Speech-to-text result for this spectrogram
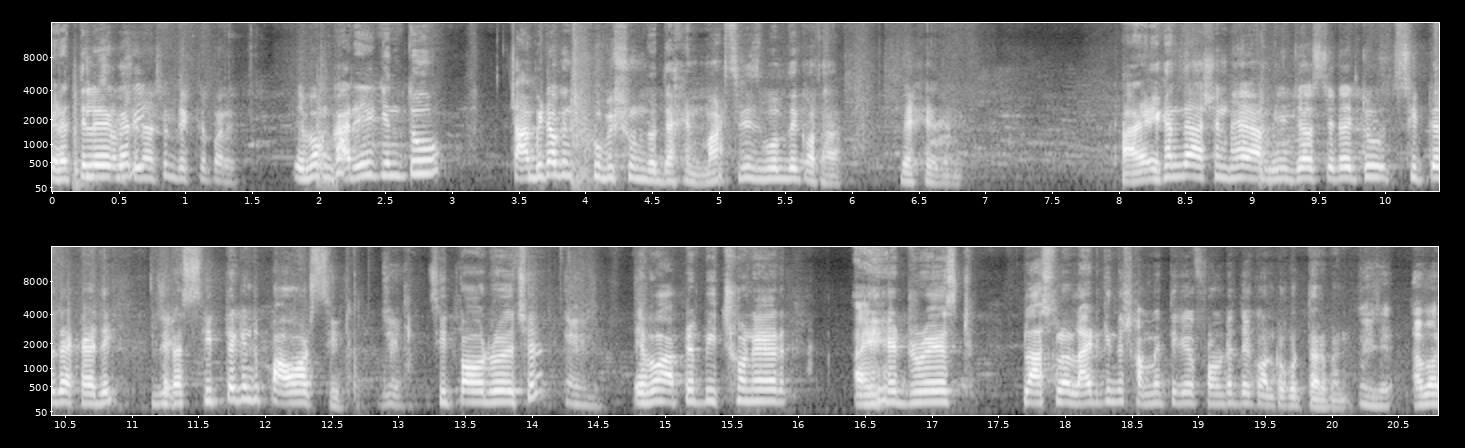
এটা তেলের গাড়ি। আসেন দেখতে পারেন এবং গাড়ির কিন্তু চাবিটাও কিন্তু খুবই সুন্দর। দেখেন মার্সিডিজ বলতে কথা। দেখে দেন। আর এখান থেকে আসেন ভাই আমি জাস্ট এটা একটু সিটটা দেখায় দিই। যেটা সিটটা কিন্তু পাওয়ার সিট জি। সিট পাওয়ার রয়েছে। এবং আপনি পিছনের হেড রেস্ট প্লাস হলো লাইট কিন্তু সামনের থেকে ফ্রন্টের দিকে কন্ট্রোল করতে পারবেন। এই যে আবার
